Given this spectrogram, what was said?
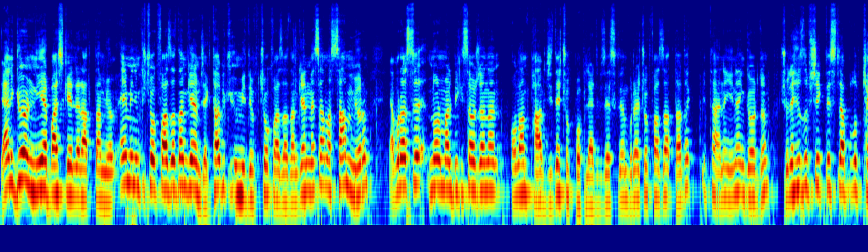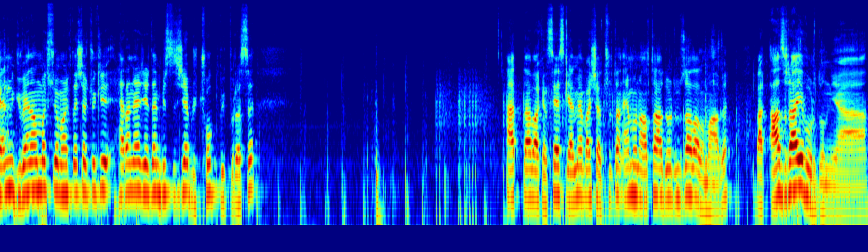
Yani görün niye başka yerlere atlamıyorum. Eminim ki çok fazla adam gelmeyecek. Tabii ki ümidim çok fazla adam gelmesi ama sanmıyorum. Ya burası normal bilgisayar oyuncularından olan PUBG'de çok popülerdi. Biz eskiden buraya çok fazla atlardık. Bir tane yine gördüm. Şöyle hızlı bir şekilde silah bulup kendimi güven almak istiyorum arkadaşlar. Çünkü her an her yerden bir sıçrayabilir. Çok büyük burası. Hatta bakın ses gelmeye başladı. Şuradan M16 A4'ümüzü alalım abi. Bak Azra'yı vurdun ya.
